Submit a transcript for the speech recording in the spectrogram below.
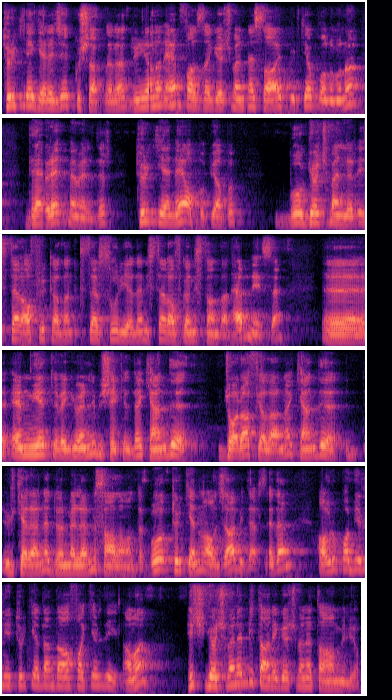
Türkiye gelecek kuşaklara dünyanın en fazla göçmenine sahip ülke konumunu devretmemelidir. Türkiye ne yapıp yapıp bu göçmenleri ister Afrika'dan, ister Suriye'den, ister Afganistan'dan her neyse e, emniyetli ve güvenli bir şekilde kendi coğrafyalarına, kendi ülkelerine dönmelerini sağlamalıdır. Bu Türkiye'nin alacağı bir ders. Neden? Avrupa Birliği Türkiye'den daha fakir değil ama hiç göçmene bir tane göçmene tahammül yok.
